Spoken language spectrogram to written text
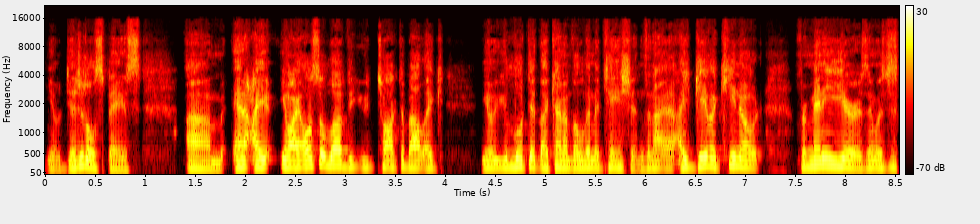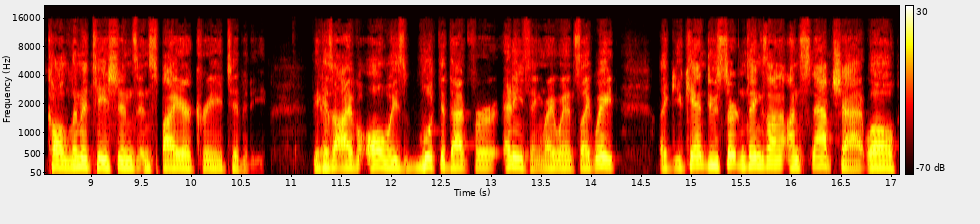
you know digital space. Um, and I you know I also love that you talked about like you know you looked at like kind of the limitations, and I, I gave a keynote for many years, and it was just called "Limitations Inspire Creativity," because yeah. I've always looked at that for anything, right? When it's like, wait, like you can't do certain things on on Snapchat. Well,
